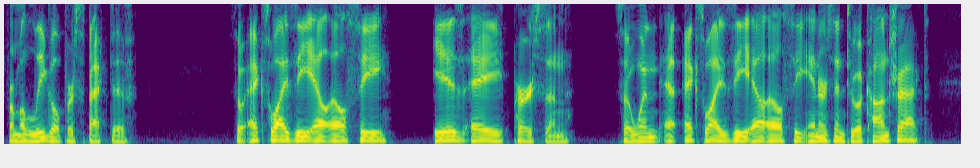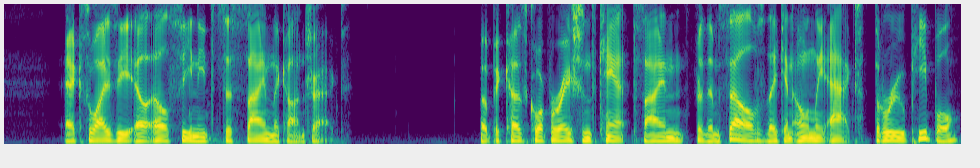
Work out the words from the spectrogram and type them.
from a legal perspective. So XYZ LLC is a person. So when XYZ LLC enters into a contract, XYZ LLC needs to sign the contract. But because corporations can't sign for themselves, they can only act through people.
